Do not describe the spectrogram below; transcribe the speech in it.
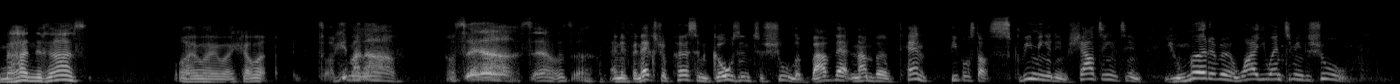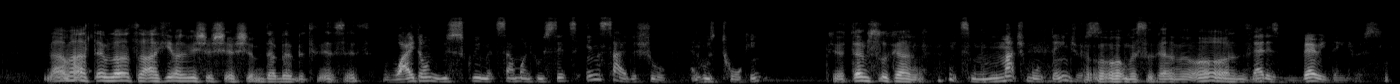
אם אחד נכנס, וואי וואי וואי, כמה... צועקים עליו, נוסע, נוסע, נוסע. And if an extra person goes into shul above that number of 10, people start screaming at him, shouting at him, You murderer, why are you entering the shul? למה אתם לא צועקים על מישהו ש- שמדבר בבית כנסת? Why don't you scream at someone who sits inside the shul and who's talking? שיותר מסוכן. It's much more dangerous. הוא מסוכן מאוד. That is very dangerous.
